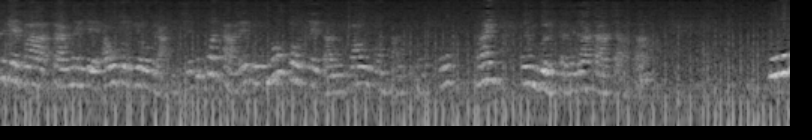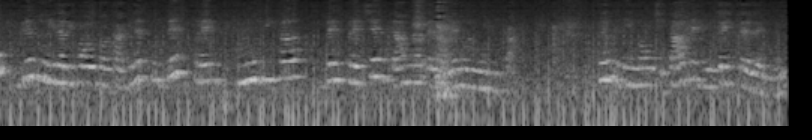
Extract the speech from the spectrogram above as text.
câteva fragmente autobiografice, după care un nou portret al lui Paul Constantinescu, mai în vârstă de data aceasta, cu gândurile lui Paul Constantinescu despre muzică, despre ce înseamnă fenomenul muzical. Sunt din nou citate din textele lui,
